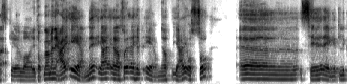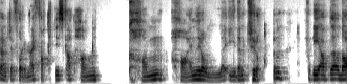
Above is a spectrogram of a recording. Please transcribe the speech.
faktisk var i toppen. Nei, Men jeg er enig, jeg, jeg, altså, jeg er helt enig i at jeg også eh, ser egentlig kanskje for meg faktisk at han kan ha en rolle i den troppen. Fordi at og da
